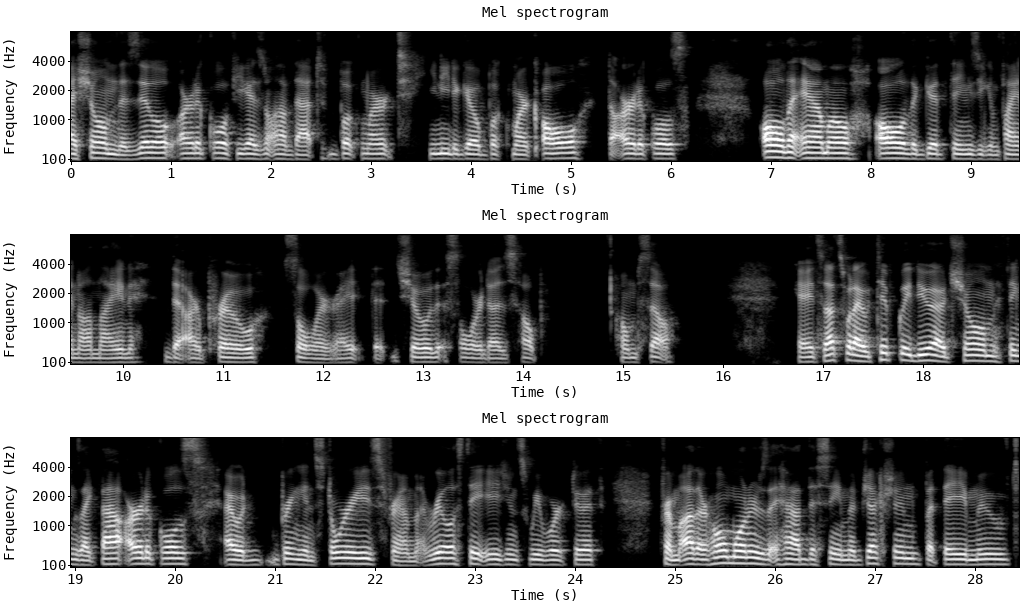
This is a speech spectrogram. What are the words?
I show them the Zillow article. If you guys don't have that bookmarked, you need to go bookmark all the articles, all the ammo, all the good things you can find online that are pro solar, right? That show that solar does help home sell. Okay, so that's what I would typically do. I would show them things like that, articles. I would bring in stories from real estate agents we worked with, from other homeowners that had the same objection, but they moved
